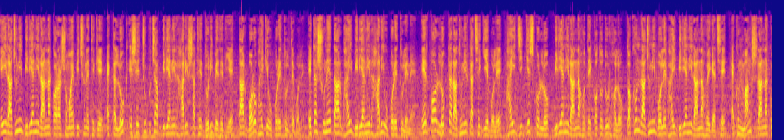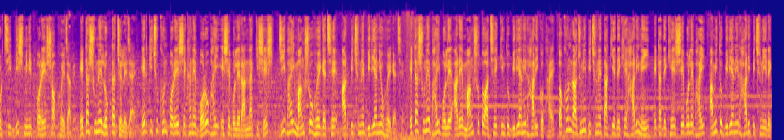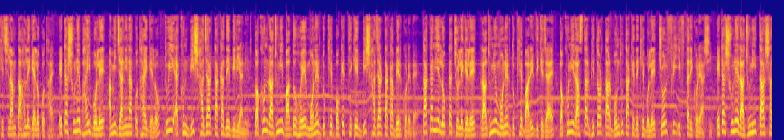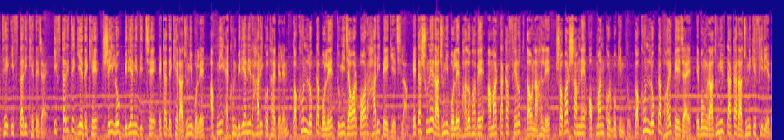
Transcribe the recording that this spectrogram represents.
এই রাজুনি বিরিয়ানি রান্না করার সময় পিছনে থেকে একটা লোক এসে চুপচাপ বিরিয়ানির হাড়ির সাথে দড়ি বেঁধে দিয়ে তার বড় ভাইকে উপরে তুলতে বলে। এটা শুনে তার ভাই বিরিয়ানির হাড়ি উপরে তুলে নেয়। এরপর লোকটা রাধুনির কাছে গিয়ে বলে, ভাই জিজ্ঞেস করল, বিরিয়ানি রান্না হতে কত দূর হলো? তখন রাজুনি বলে, ভাই, বিরিয়ানি রান্না হয়ে গেছে। এখন মাংস রান্না করছি, বিশ মিনিট পরে সব হয়ে যাবে। এটা শুনে লোকটা চলে যায়। এর কিছুক্ষণ পরে সেখানে বড় ভাই এসে বলে, রান্না কি শেষ? জি ভাই, মাংস হয়ে গেছে, আর পিছনে বিরিয়ানিও হয়ে গেছে। এটা শুনে ভাই বলে, আরে, মাংস তো আছে, কিন্তু বিরিয়ানির হাড়ি কোথায়? তখন রাজুনি পিছনে তাকিয়ে দেখে, হাড়ি নেই। এটা দেখে সে বলে, ভাই, আমি তো বিরিয়ানির হাড়ি পিছনেই রেখেছিলাম, তাহলে গেল কোথায়? এটা শুনে ভাই বলে, আমি জানি না কোথায় গেল। তুই এখন বিশ হাজার টাকা দে বিরিয়ানির। তখন রাধুনি বাধ্য হয়ে মনের দুঃখে পকেট থেকে বিশ হাজার টাকা বের করে দেয়। টাকা নিয়ে লোকটা চলে গেলে রাধুনিও মনের দুঃখে বাড়ির দিকে যায়। তখনই রাস্তার ভিতর তার বন্ধু তাকে দেখে বলে, চল ফ্রি ইফতারি করে আসি। এটা শুনে রাজুনি তার সাথে ইফতারি খেতে যায়। ইফতারিতে গিয়ে দেখে সেই লোক বিরিয়ানি দিচ্ছে, এটা দেখে রাজুনি বলে, আপনি এখন বিরিয়ানির হাড়ি কোথায় পেলেন? তখন লোকটা বলে, তুমি যাওয়ার পর হাড়ি পেয়ে গিয়েছিলাম। এটা শুনে রাজুনি বলে, ভালোভাবে আমার টাকা ফেরত দাও, না হলে সবার সামনে অপমান করব কিন্তু। তখন লোকটা ভয় পেয়ে যায় এবং রাধুনির টাকা রাধুনিকে ফিরিয়ে দেয়।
